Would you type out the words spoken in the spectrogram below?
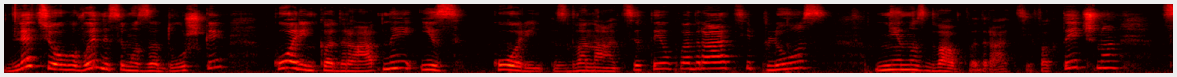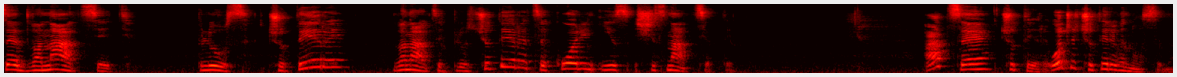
Для цього винесемо за дужки корінь квадратний із корінь з 12 у квадраті плюс мінус 2 в квадраті. Фактично, це 12 плюс 4. 12 плюс 4 це корінь із 16. А це 4. Отже, 4 виносимо.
